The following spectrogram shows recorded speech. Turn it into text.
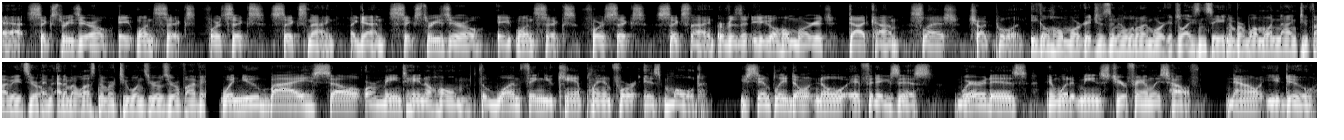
at 630-816-4669. Again, 630-816-4669 or visit eaglehomemortgage.com slash Chuck Poulin. Eagle Home Mortgage is an Illinois mortgage licensee. Number 1192580 and NMLS number 210 when you buy, sell, or maintain a home, the one thing you can't plan for is mold. You simply don't know if it exists, where it is, and what it means to your family's health. Now you do.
